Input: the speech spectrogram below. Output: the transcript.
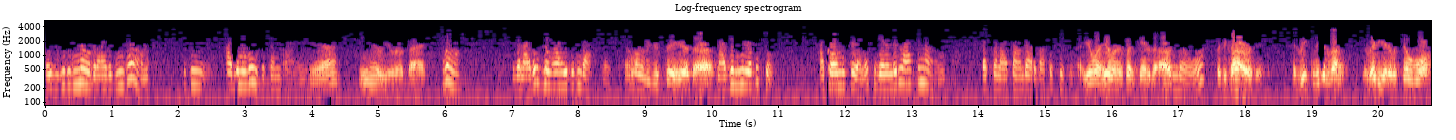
Maybe he didn't know that I was in town. You see, I've been away for some time. Yeah? He knew you were back. Well, then I don't know why he didn't ask me. How long did you stay here at the house? I've been here ever since. I called Mr. Ennis again a little after nine. That's when I found out about the shooting. Now, you weren't here when it first came to the house, No. but the car was here. It had recently been running. The radiator was still warm.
